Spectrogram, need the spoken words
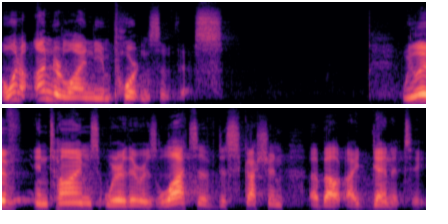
I want to underline the importance of this. We live in times where there is lots of discussion about identity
